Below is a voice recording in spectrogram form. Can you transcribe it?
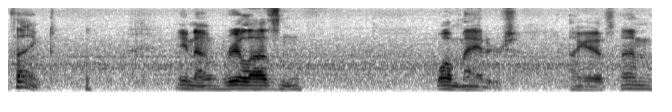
thanked. you know, realizing what matters, I guess, and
